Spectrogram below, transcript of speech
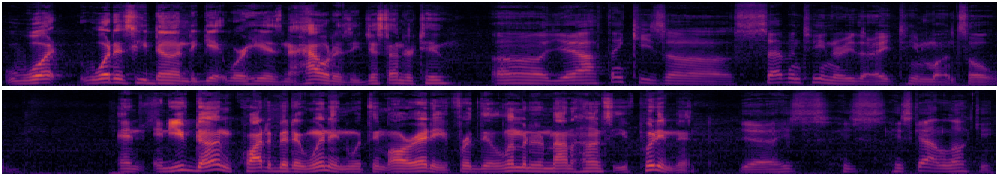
What what has he done to get where he is now? How old is he? Just under two. Uh, yeah, I think he's uh 17 or either 18 months old. And and you've done quite a bit of winning with him already for the limited amount of hunts that you've put him in. Yeah, he's he's he's gotten lucky.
